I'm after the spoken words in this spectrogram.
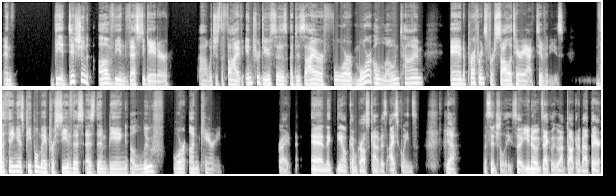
and the addition of the investigator, uh, which is the five, introduces a desire for more alone time and a preference for solitary activities. The thing is, people may perceive this as them being aloof or uncaring. right? And they, you know, come across kind of as ice queens. Yeah. Essentially. So you know exactly who I'm talking about there.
